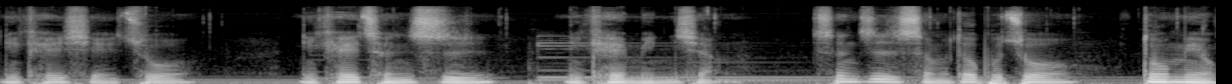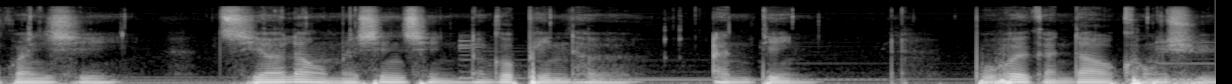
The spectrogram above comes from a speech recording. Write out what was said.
你可以写作，你可以沉思，你可以冥想，甚至什么都不做都没有关系，只要让我们的心情能够平和。安定，不会感到空虚，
